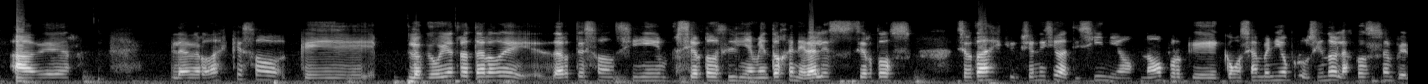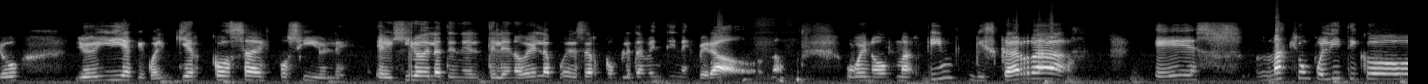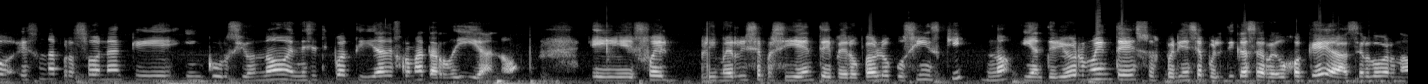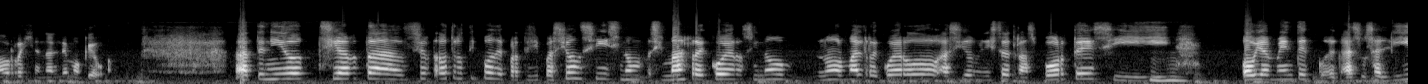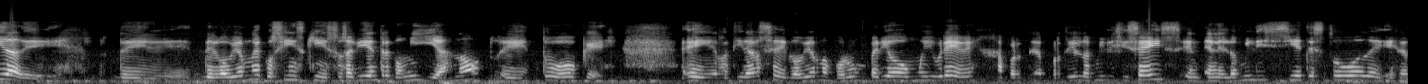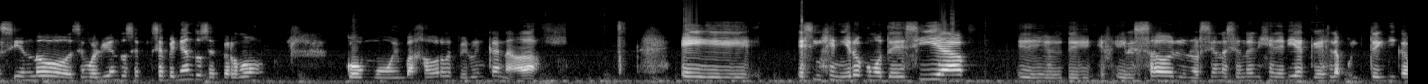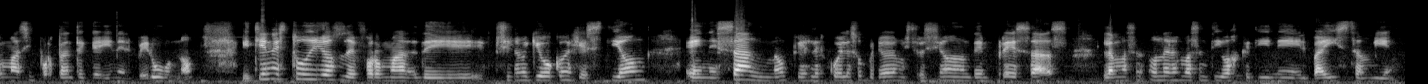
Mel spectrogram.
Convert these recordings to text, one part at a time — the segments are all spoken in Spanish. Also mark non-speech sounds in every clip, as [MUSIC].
A ver, la verdad es que eso que lo que voy a tratar de darte son sí, ciertos lineamientos generales, ciertos ciertas descripciones y vaticinios, ¿no? Porque como se han venido produciendo las cosas en Perú, yo diría que cualquier cosa es posible. El giro de la telenovela puede ser completamente inesperado, ¿no? Bueno, Martín Vizcarra es más que un político, es una persona que incursionó en ese tipo de actividad de forma tardía, ¿no? Eh, fue el primer vicepresidente Pedro Pablo Kuczynski, ¿no? Y anteriormente su experiencia política se redujo a qué? A ser gobernador regional de Moquegua. Ha tenido cierta, cierta otro tipo de participación, sí, si, no, más recuerdo, si no, no mal recuerdo, ha sido ministro de Transportes y obviamente a su salida de, del gobierno de Kosinski, su salida entre comillas, ¿no? Eh, tuvo que eh, retirarse del gobierno por un periodo muy breve, a, partir, del 2016. En, el 2017 estuvo ejerciendo, desenvolviéndose, desempeñándose, perdón, como embajador de Perú en Canadá. Eh, es ingeniero, como te decía, eh, de, egresado de la Universidad Nacional de Ingeniería, que es la politécnica más importante que hay en el Perú, ¿no? Y tiene estudios de forma de, si no me equivoco, en gestión en ESAN, ¿no? Que es la Escuela Superior de Administración de Empresas, la más, una de las más antiguas que tiene el país también.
